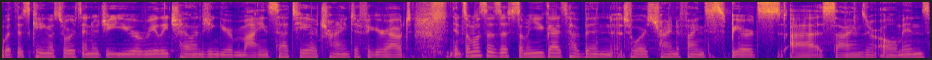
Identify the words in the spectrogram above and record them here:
With this King of Swords energy, you're really challenging your mindset here, trying to figure out. It's almost as if some of you guys have been Taurus, trying to find spirits, uh, signs, or omens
